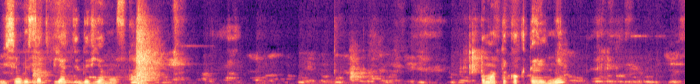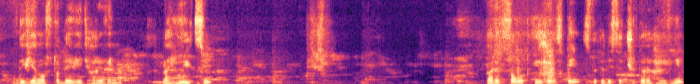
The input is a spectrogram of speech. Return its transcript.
85,90. Томати коктейльні 99 гривень на гільці. Перець солодкий жовтий 154 гривні.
